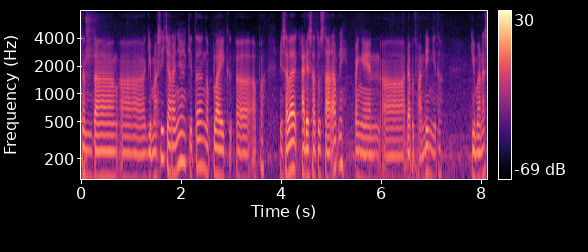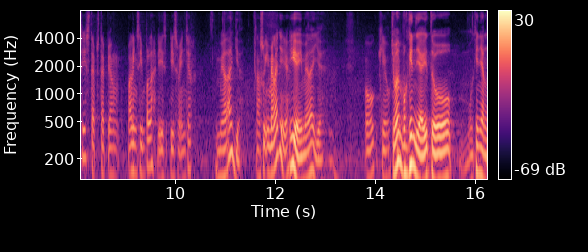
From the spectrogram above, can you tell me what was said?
tentang eh, gimana sih caranya kita nge-apply ke eh, apa? Misalnya ada satu startup nih pengen eh, dapat funding gitu. Gimana sih step-step yang paling simpel lah di di venture? Email aja. Langsung email aja ya? Iya email aja. Oke oke. Cuman mungkin ya itu mungkin yang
